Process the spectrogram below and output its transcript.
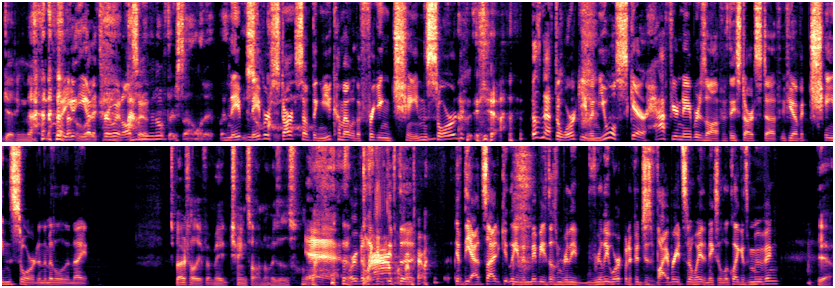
getting that." No, you- you gotta throw in also. I don't even know if they're selling it. But Na- so neighbor cool. starts something, you come out with a frigging chain sword. Yeah. Doesn't have to work even. You will scare half your neighbors off if they start stuff. If you have a chain sword in the middle of the night. Especially if it made chainsaw noises. Yeah, or even like if, if the if the outside even maybe it doesn't really really work, but if it just vibrates in a way that makes it look like it's moving. yeah.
